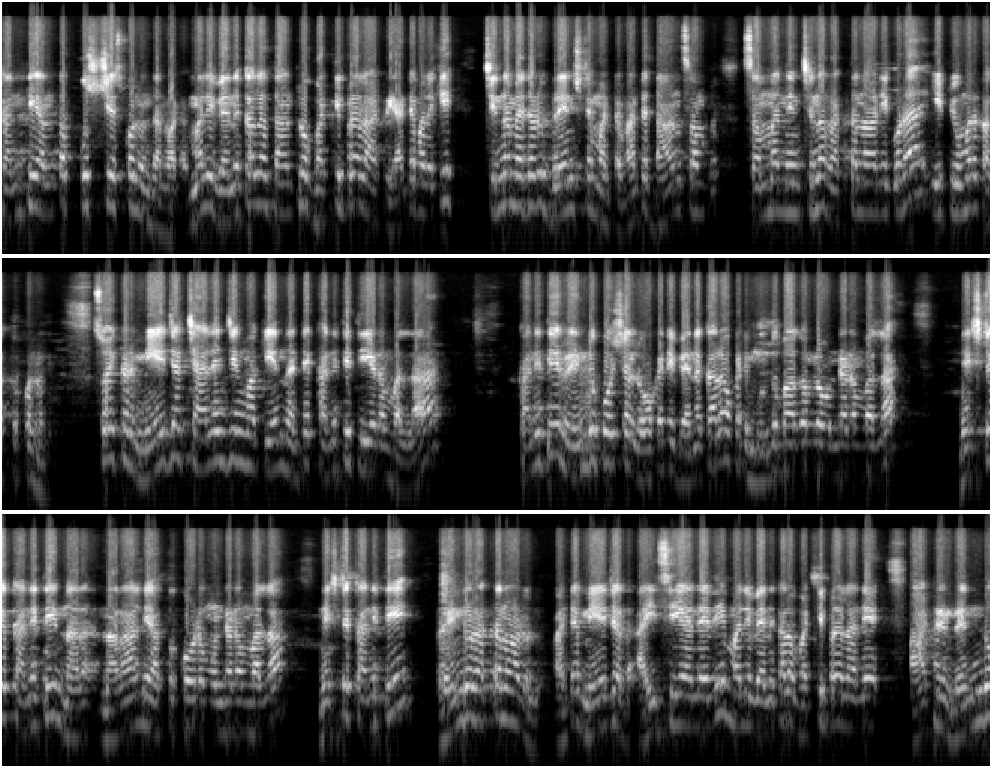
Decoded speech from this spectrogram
కంతి అంతా పుష్ చేసుకొని ఉందన్నమాట. మళ్ళీ వెనకాల దాంట్లో వర్టిబ్రల్ ఆర్టరీ అంటే మనకి చిన్న మెదడు బ్రెయిన్ స్టెమ్ అంటాం. అంటే దాని సంబంధించిన రక్తనాడి కూడా ఈ ట్యూమర్కి అతుక్కొని ఉంది. సో ఇక్కడ మేజర్ ఛాలెంజింగ్ మాకు ఏంటంటే కణితి తీయడం వల్ల కణితి రెండు పోషన్లు ఒకటి వెనకాల ఒకటి ముందు భాగంలో ఉండడం వల్ల నెక్స్ట్ కణితి నర నరాల్ని అత్తుకోవడం ఉండడం వల్ల నెక్స్ట్ కణితి రెండు రక్తనాడులు. అంటే మేజర్ ఐసి అనేది మళ్ళీ వెనకాల వట్టిబ్రల్ అనే ఆర్టరీ రెండు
